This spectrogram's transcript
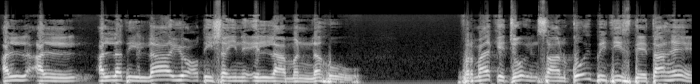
اللہ شعین اللہ من لہو فرمایا کہ جو انسان کوئی بھی چیز دیتا ہے،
